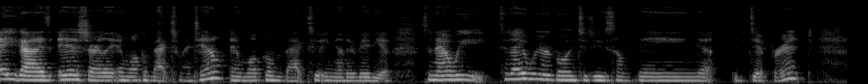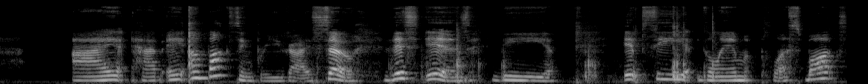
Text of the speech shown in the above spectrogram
Hey you guys, it is Charlotte and welcome back to my channel and welcome back to another video. So now we, today we are going to do something different. I have a unboxing for you guys. So this is the Ipsy Glam Plus box.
